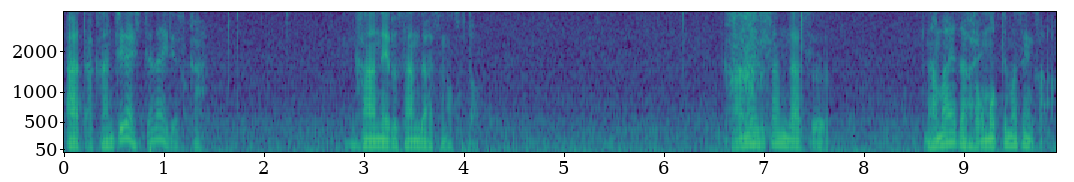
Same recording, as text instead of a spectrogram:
あーた勘違いしてないですか？うん。カーネル・サンダースのこと。カーネル・サンダース名前だと思ってませんか、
